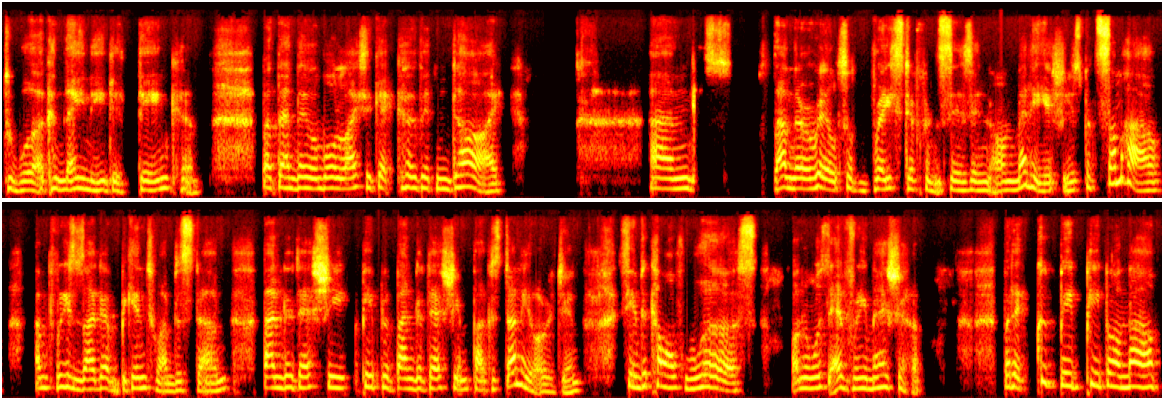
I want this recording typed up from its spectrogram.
to work and they needed the income. But then they were more likely to get COVID and die. And and there are real sort of race differences in on many issues, but somehow, and for reasons I don't begin to understand, Bangladeshi people of Bangladeshi and Pakistani origin seem to come off worse on almost every measure. But it could be people are now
